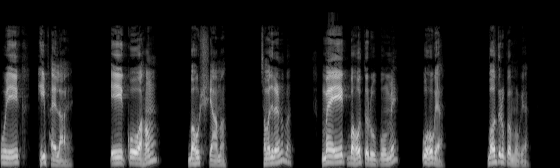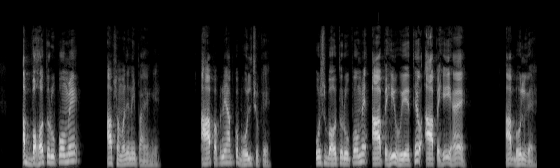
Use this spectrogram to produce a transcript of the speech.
वो एक ही फैला है। एको अहम बहुश्यामा। समझ रहे हो ना बात? मैं एक बहुत रूपों में वो हो गया, बहुत रूपों में हो गया। अब बहुत रूपों में आप समझ नहीं पाएँगे। आप अपने आप को भूल चुके। उस बहुत रूपों में आप ही हुए थे आप ही हैं। आप भूल गए।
